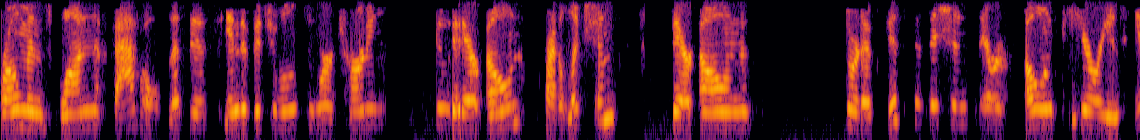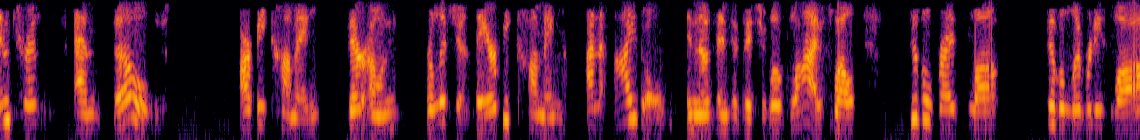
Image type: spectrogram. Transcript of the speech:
Romans 1 battle. This is individuals who are turning to their own predilections, their own sort of dispositions, their own prurient interests, and those are becoming their own religion. They are becoming an idol in those individuals' lives. Well, civil rights law, civil liberties law,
